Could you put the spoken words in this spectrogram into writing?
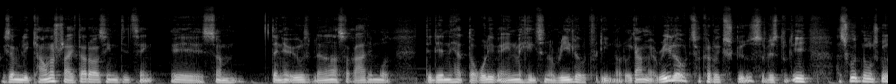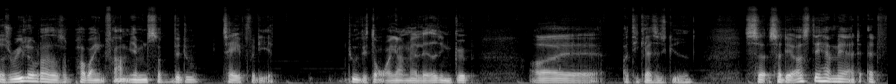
for eksempel i Counter-Strike, der er der også en af de ting, øh, som den her øvelse blandt andet er så ret imod, det er den her dårlige vane med hele tiden at reload, fordi når du er i gang med at reload, så kan du ikke skyde, så hvis du lige har skudt nogle skud, og så reloader, og så popper en frem, jamen så vil du tabe, fordi at du ikke står i gang med at lade din gøb, og, øh, og de kan altså skyde. Så, så det er også det her med at, at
